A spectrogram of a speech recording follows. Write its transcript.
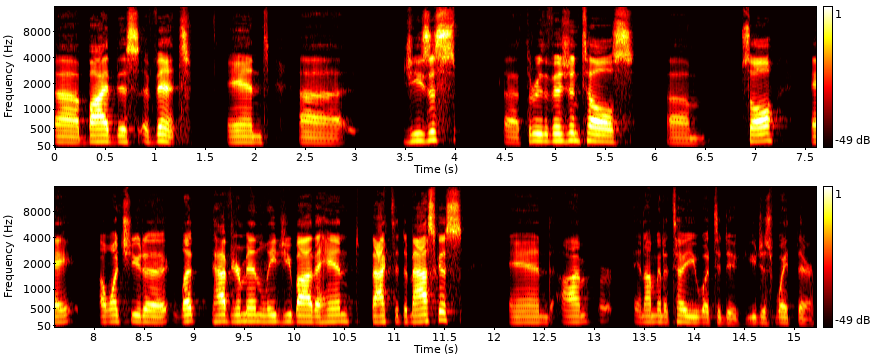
uh, by this event. And uh, Jesus, uh, through the vision, tells um, Saul, hey, I want you to let have your men lead you by the hand back to Damascus and I'm and I'm going to tell you what to do. You just wait there.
